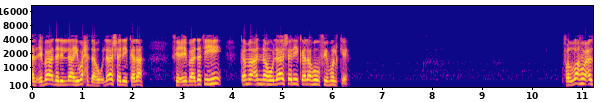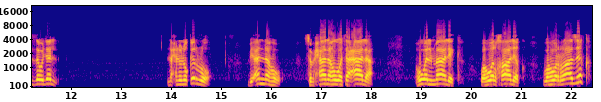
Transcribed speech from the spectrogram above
العبادة لله وحده لا شريك له في عبادته كما أنه لا شريك له في ملكه. فالله عز وجل نحن نقر بأنه سبحانه وتعالى هو المالك وهو الخالق وهو الرازق.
